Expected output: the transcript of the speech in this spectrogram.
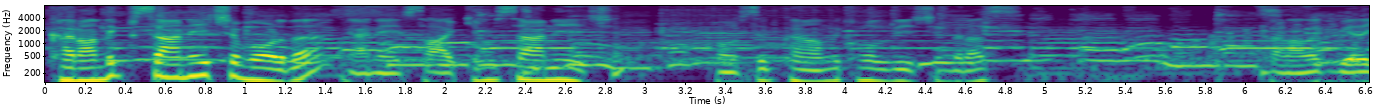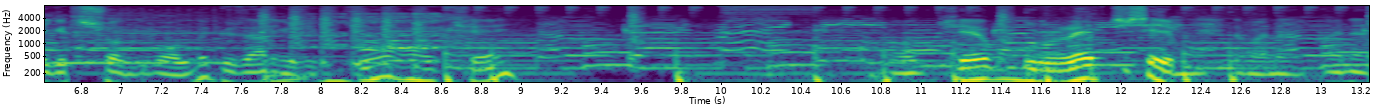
Karanlık bir sahne için bu arada. Yani sakin bir sahne için. Konsept karanlık olduğu için biraz karanlık bir yere geçiş oldu gibi oldu. Güzel gözüküyor. Okey. Okey. Bu rapçi şey muhtemelen. Aynen.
